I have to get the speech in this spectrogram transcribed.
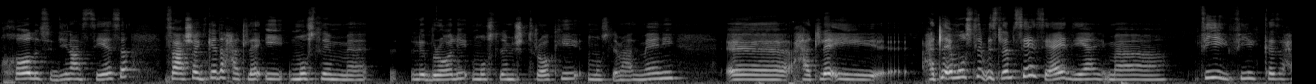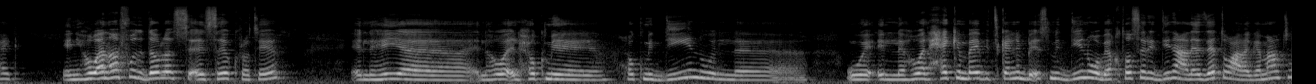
خالص الدين عن السياسة. فعشان كده هتلاقي مسلم ليبرالي مسلم اشتراكي مسلم علماني. هتلاقي هتلاقي مسلم إسلام سياسي عادي يعني ما في في كذا حاجة. يعني هو أنا أرفض الدولة السيقراطية اللي هي اللي هو الحكم حكم الدين وال واللي هو الحاكم بقى بيتكلم باسم الدين وبيقتصر الدين على ذاته وعلى جماعته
